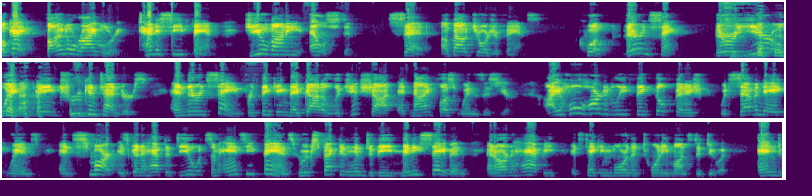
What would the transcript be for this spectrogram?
Okay, final rivalry. Tennessee fan Giovanni Elliston said about Georgia fans, quote, they're insane. They're a year away from being true contenders, and they're insane for thinking they've got a legit shot at nine plus wins this year. I wholeheartedly think they'll finish with seven to eight wins, and Smart is going to have to deal with some antsy fans who expected him to be mini Saban and aren't happy it's taking more than 20 months to do it. End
